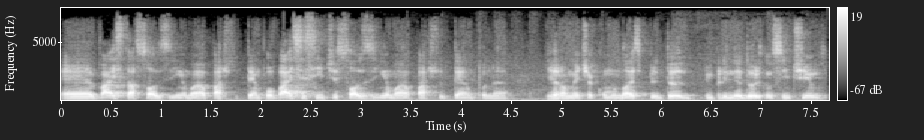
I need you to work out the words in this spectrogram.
é, vai estar sozinho a maior parte do tempo, vai se sentir sozinho a maior parte do tempo, né? Geralmente é como nós empreendedores nos sentimos,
